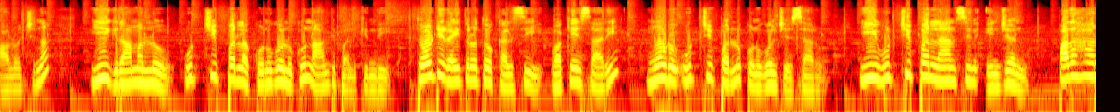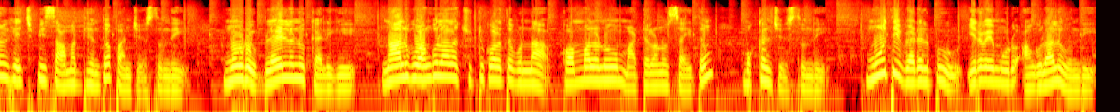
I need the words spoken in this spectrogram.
ఆలోచన ఈ గ్రామంలో ఉడ్చిప్పర్ల కొనుగోలుకు నాంది పలికింది. తోటి రైతులతో కలిసి ఒకేసారి మూడు ఉడ్చిప్పర్లు కొనుగోలు చేశారు. ఈ ఉడ్చిప్పర్ లాన్సిన్ ఇంజన్ పదహారు హెచ్పి సామర్థ్యంతో పనిచేస్తుంది. మూడు బ్లేడ్లను కలిగి నాలుగు అంగుళాల చుట్టుకొలత ఉన్న కొమ్మలను మట్టలను సైతం ముక్కలు చేస్తుంది. మూతి వెడల్పు ఇరవై మూడు అంగుళాలు ఉంది.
